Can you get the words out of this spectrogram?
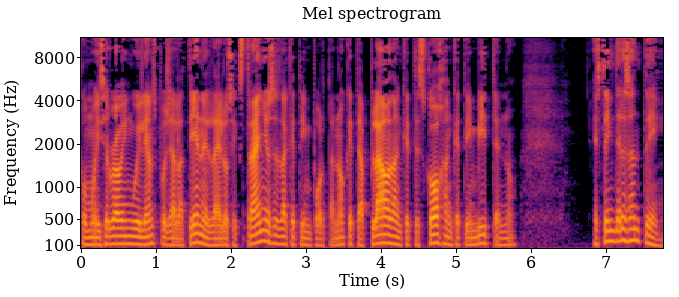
como dice Robin Williams, pues ya la tienes, la de los extraños es la que te importa, ¿no? Que te aplaudan, que te escojan, que te inviten, ¿no? Está interesante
